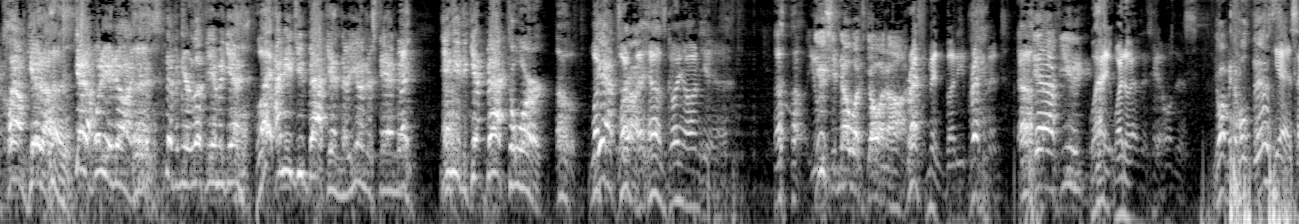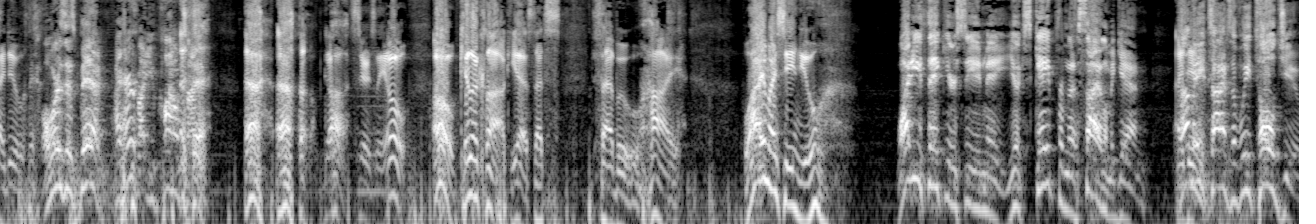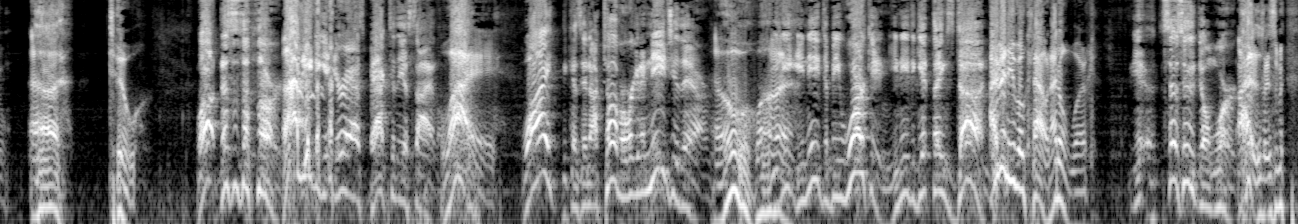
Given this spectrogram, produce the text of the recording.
Damn clown, get up! Get up! What are you doing? You're sniffing your lithium again? What? I need you back in there. You understand me? What? You need to get back to work. Oh, what, Yeah, what right. the hell's going on here? Oh, you, You should know what's going on. breath mint, buddy, breath mint. Oh, Yeah, if you Why, why do I have this? Here, hold this. you want me to hold this? Yes, I do. Well, where's this been? I heard about you clown type. Uh, uh, oh, God, seriously. Oh, oh, Killer Clock. Yes, that's Fabu. Hi. Why am I seeing you? Why do you think you're seeing me? You escaped from the asylum again. I How did. many times have we told you? Uh, two. Well, this is the third. I need to get your ass back to the asylum. Why? Why? Because in October we're going to need you there. Oh, You why? need, you need to be working. You need to get things done. I'm an evil clown. I don't work. Yeah, says who don't work? I,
